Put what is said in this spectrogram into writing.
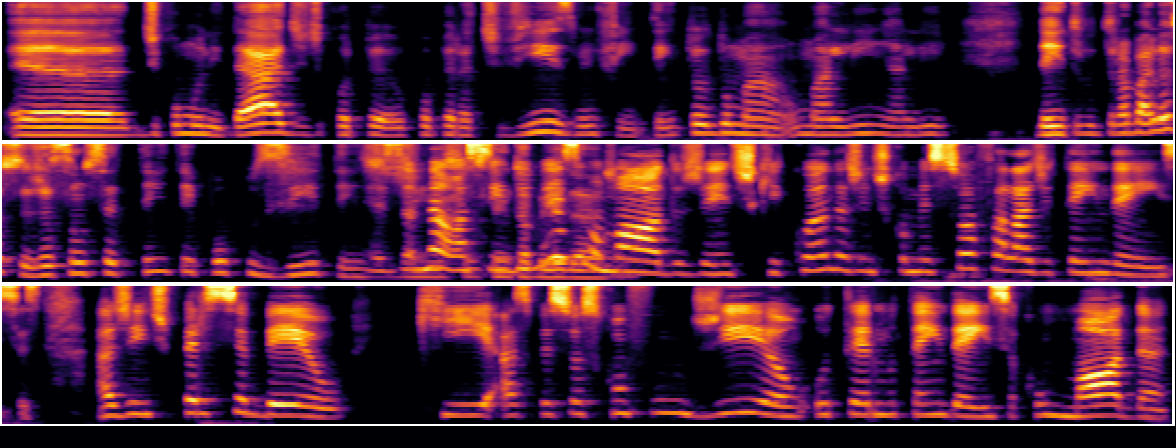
é, de comunidade, de cooperativismo, enfim, tem toda uma, uma linha ali dentro do trabalho, ou seja, são 70 e poucos itens. Exa não, assim, do mesmo modo, gente, que quando a gente começou a falar de tendências, a gente percebeu que as pessoas confundiam o termo tendência com moda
